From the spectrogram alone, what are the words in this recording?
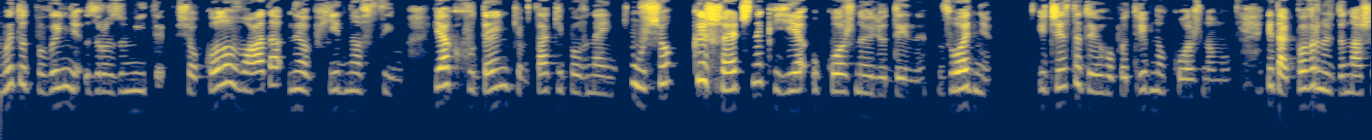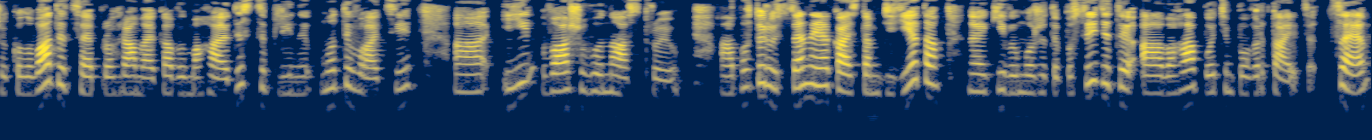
ми тут повинні зрозуміти, що коловада необхідна всім, як худеньким, так і повненьким. Тому що кишечник є у кожної людини. Згодні? І чистити його потрібно кожному. І так, повернусь до нашої коловади. Це програма, яка вимагає дисципліни, мотивації а, і вашого настрою. А, повторюсь, це не якась там дієта, на якій ви можете посидіти, а вага потім повертається. Це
